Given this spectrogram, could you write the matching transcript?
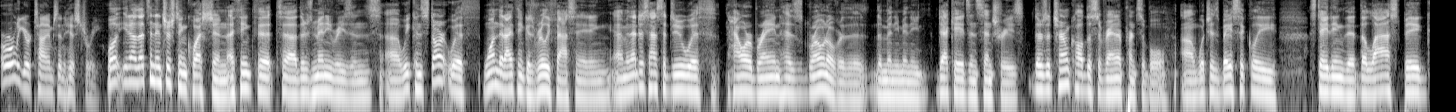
earlier times in history? Well, you know, that's an interesting question. I think that uh, there's many reasons. Uh, we can start with one that I think is really fascinating. I mean, that just has to do with how our brain has grown over the, the many, many decades and centuries. There's a term called the Savannah Principle, uh, which is basically stating that the last big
